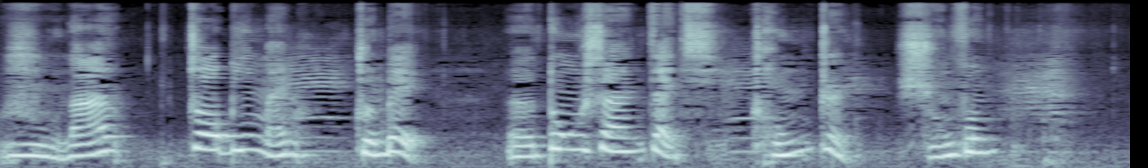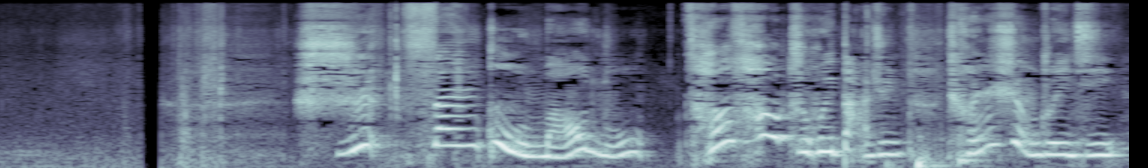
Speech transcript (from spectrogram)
汝南招兵买马，准备，呃，东山再起，重振雄风。十三顾茅庐，曹操指挥大军乘胜追击。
